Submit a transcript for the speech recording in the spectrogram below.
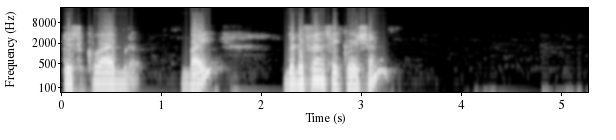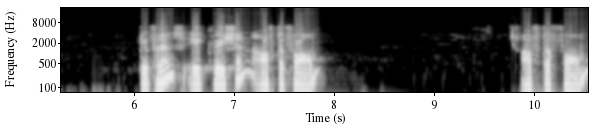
described by the difference equation difference equation of the form of the form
